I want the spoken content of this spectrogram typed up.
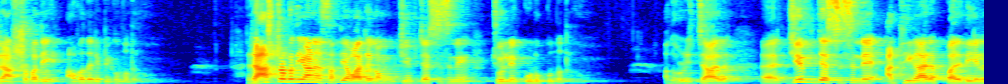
രാഷ്ട്രപതി അവതരിപ്പിക്കുന്നത്. രാഷ്ട്രപതിയാണ് സത്യവാചകം ചീഫ് ജസ്റ്റിസിന് ചൊല്ലിക്കൊടുക്കുന്നത്. അതൊഴിച്ചാൽ ചീഫ് ജസ്റ്റിസിന്റെ അധികാര പരിധിയിൽ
